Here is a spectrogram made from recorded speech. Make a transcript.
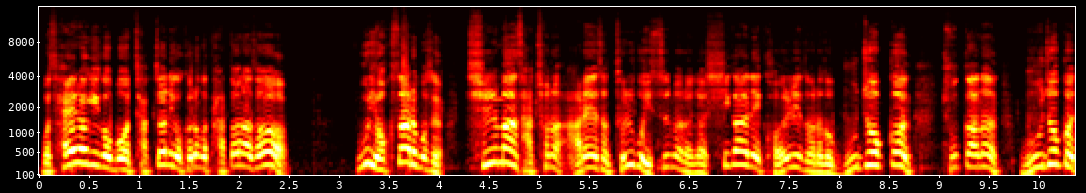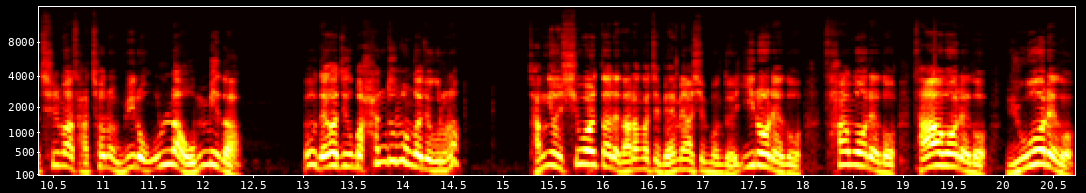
뭐 세력이고 뭐 작전이고 그런 거 다 떠나서 우리 역사를 보세요. 7만 4천 원 아래에서 들고 있으면은요 시간이 걸리더라도 무조건 주가는 무조건 7만 4천 원 위로 올라옵니다. 그리고 내가 지금 뭐 한두 번 가지고 그러나? 작년 10월 달에 나랑 같이 매매하신 분들 1월에도 3월에도 4월에도 6월에도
